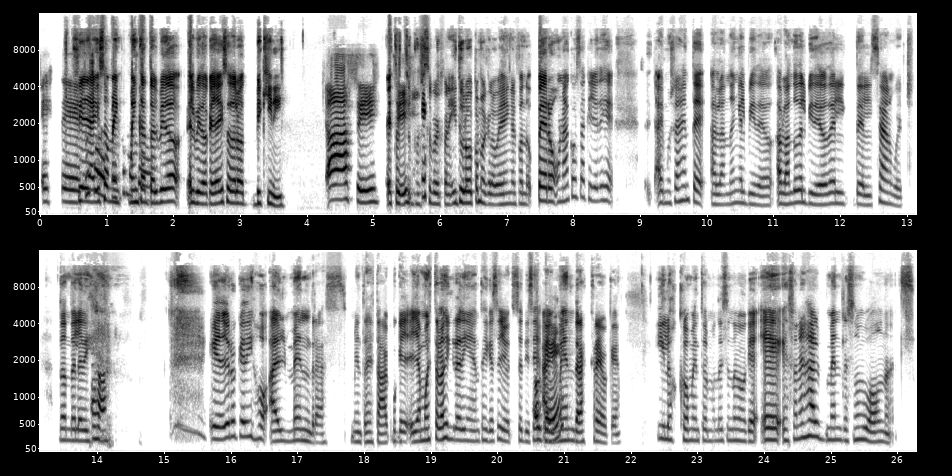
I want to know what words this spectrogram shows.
Este, Sí, ella sabes, hizo, me, me que- encantó el video, el video que ella hizo de los bikini. Ah, sí, Esto sí. es súper, funny. Y tú lo como que lo ves en el fondo. Pero una cosa que yo dije, hay mucha gente hablando en el video, hablando del video del, del sándwich, donde le dije, Ajá. ella yo creo que dijo almendras mientras estaba, porque ella muestra los ingredientes y qué sé yo, entonces dice Ok. almendras, creo que. Y los comentó el mundo diciendo como que, eh, eso no es almendras, son walnuts.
